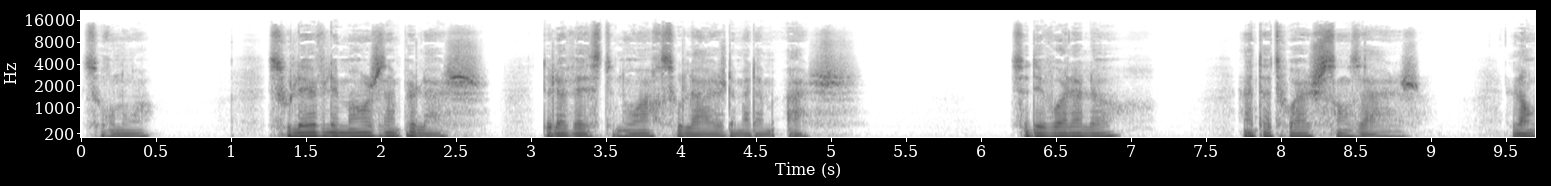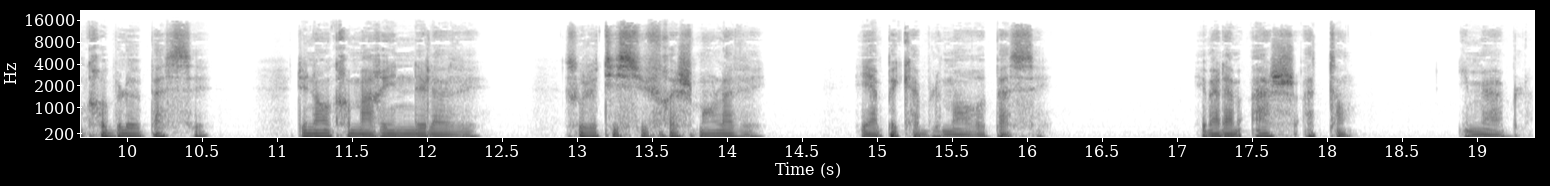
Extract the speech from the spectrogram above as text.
sournois, soulève les manches un peu lâches de la veste noire soulage de Madame H. Se dévoile alors un tatouage sans âge, l'encre bleue passée d'une encre marine délavée, sous le tissu fraîchement lavé et impeccablement repassé. Et Madame H attend, immuable,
